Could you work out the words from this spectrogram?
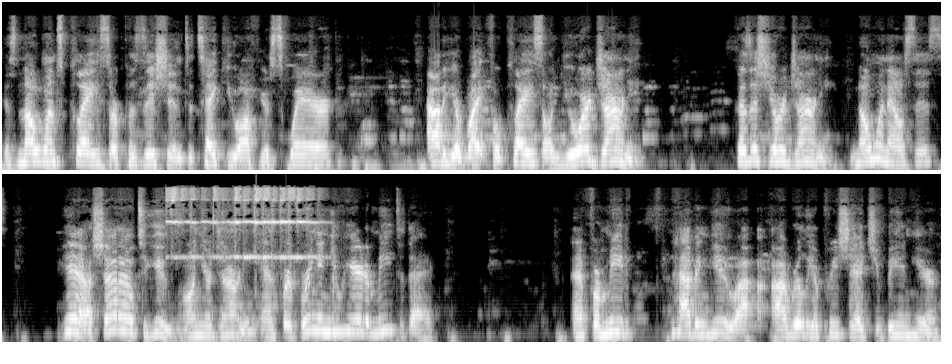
it's no one's place or position to take you off your square, out of your rightful place on your journey, because it's your journey, no one else's. Yeah, shout out to you on your journey and for bringing you here to me today. And for me having you, I, I really appreciate you being here.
